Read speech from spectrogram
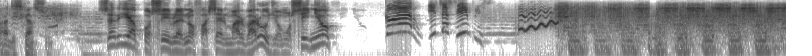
para descanso. Sería posible no hacer mais barulho, mocinho? Claro, isso é simples.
